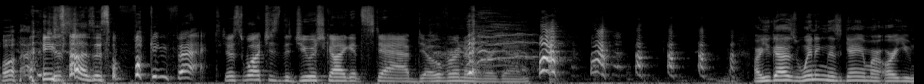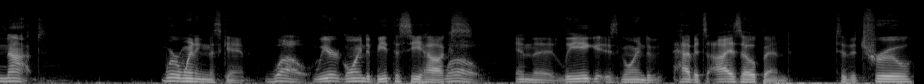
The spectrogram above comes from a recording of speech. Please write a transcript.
What? he does. It's a fucking fact. Just watches the Jewish guy get stabbed over and over again. Are you guys winning this game or are you not? We're winning this game. Whoa. We are going to beat the Seahawks. Whoa. And the league is going to have its eyes opened to the true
